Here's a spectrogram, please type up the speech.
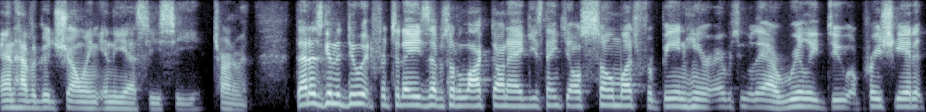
and have a good showing in the SEC tournament. That is going to do it for today's episode of Locked On Aggies. Thank you all so much for being here every single day. I really do appreciate it.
